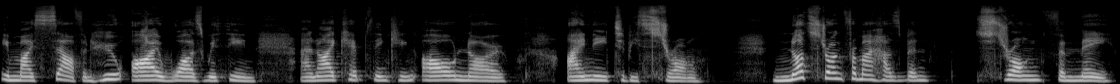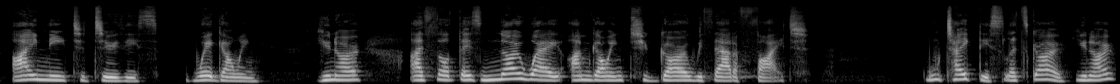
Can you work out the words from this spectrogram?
in myself and who I was within. And I kept thinking, "Oh no, I need to be strong. Not strong for my husband, strong for me. I need to do this. We're going." You know, I thought there's no way I'm going to go without a fight. We'll take this. Let's go, you know?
